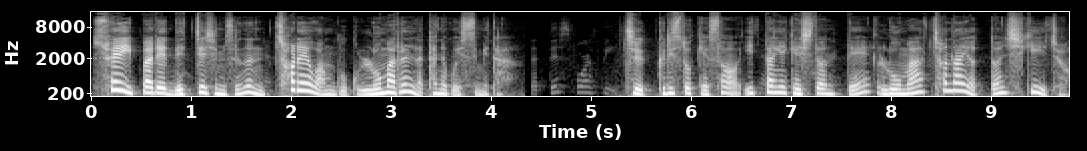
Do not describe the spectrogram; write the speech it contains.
쇠 이빨의 넷째 짐승은 철의 왕국 로마를 나타내고 있습니다. 즉 그리스도께서 이 땅에 계시던 때 로마 천하였던 시기이죠.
